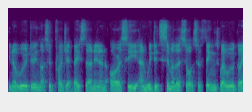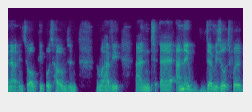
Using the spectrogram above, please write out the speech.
you know, we were doing lots of project based learning and Oracy, and we did similar sorts of things where we were going out into old people's homes and, and what have you. And uh, and they their results were,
